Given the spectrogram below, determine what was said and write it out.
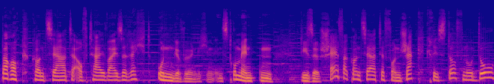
Barockkonzerte auf teilweise recht ungewöhnlichen Instrumenten. Diese Schäferkonzerte von Jacques-Christophe Naudot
